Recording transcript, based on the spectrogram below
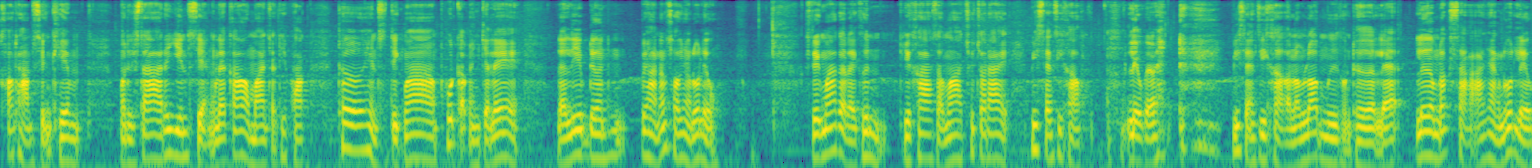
เขาถามเสียงเข้มมอริซาได้ยินเสียงและก้าวออกมาจากที่พัก เธอเห็นสติกมาพูดกับแองเจเล่และรีบเดินไปหาทั้งสองอย่างรวดเร็ว สติกมาเกิดอะไรขึ้นที่ข้าสามารถช่วยเจ้าได้ มีแสงสีขาว เร็วไปไหมมีแสงสีขาวล้อมรอบมือของเธอ และเริ่มรักษาอย่างรวดเร็ว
